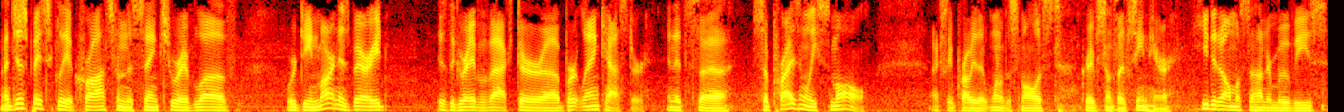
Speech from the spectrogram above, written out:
Now, just basically across from the Sanctuary of Love, where Dean Martin is buried, is the grave of actor uh, Burt Lancaster, and it's uh, surprisingly small. Actually, probably one of the smallest gravestones I've seen here. He did almost 100 movies,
